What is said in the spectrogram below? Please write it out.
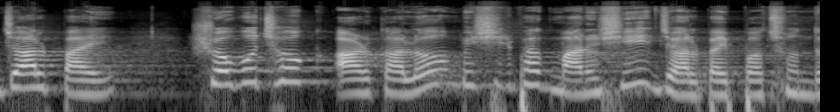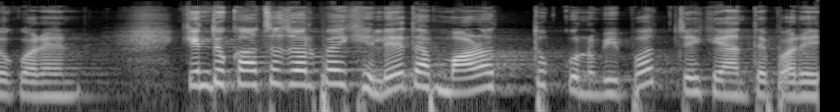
জলপাই। সবুজ হোক আর কালো, বেশিরভাগ মানুষই জলপাই পছন্দ করেন। কিন্তু কাঁচা জলপাই খেলে তা মারাত্মক কোনো বিপদ ডেকে আনতে পারে।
